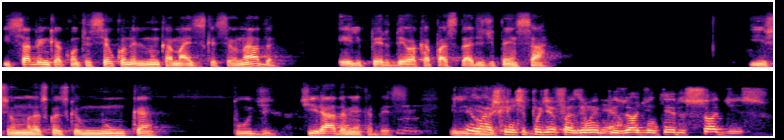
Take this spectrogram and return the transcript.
E sabem o que aconteceu quando ele nunca mais esqueceu nada? Ele perdeu a capacidade de pensar. E isso é uma das coisas que eu nunca pude tirar da minha cabeça. Ele Eu acho que a gente podia fazer um episódio inteiro só disso.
